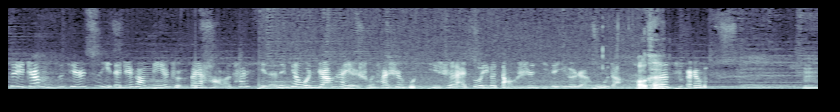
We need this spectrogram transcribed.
所以詹姆斯其实自己在这方面也准备好了。他写的那篇文章，他也说他是回骑士来做一个导师级的一个人物的。OK。他的责任。嗯。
